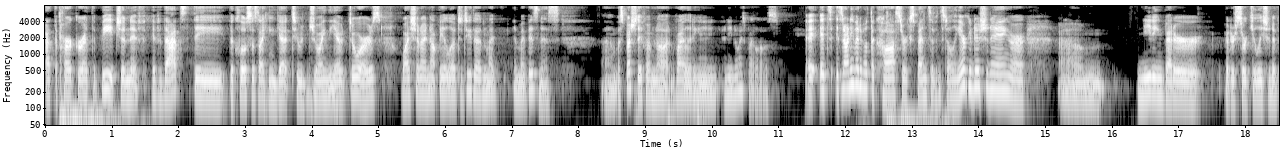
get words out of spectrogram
at the park or at the beach. And if, if that's the, the closest I can get to enjoying the outdoors, why should I not be allowed to do that in my, in my business? Um, especially if I'm not violating any, any noise bylaws. It's, it's not even about the cost or expense of installing air conditioning or um, needing better better circulation of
